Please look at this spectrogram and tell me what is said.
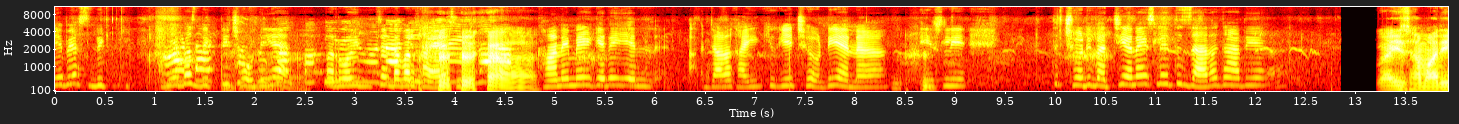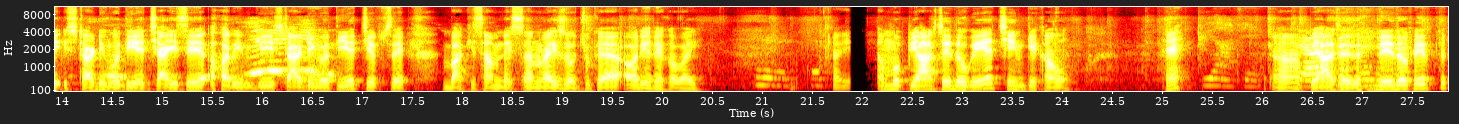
ये बस दिख, ये बस दिखती छोटी है पर रोहित से डबल खाया है। इसने। हाँ खाने में कहते ये ज़्यादा खाएगी क्योंकि ये छोटी है ना इसलिए तो छोटी बच्ची है ना इसलिए तो ज़्यादा खाती है। गाइस हमारी स्टार्टिंग होती है चाय से और इनकी स्टार्टिंग होती है चिप्स से। बाकी सामने सनराइज हो चुका है और ये देखो भाई। अम्मू प्यार से दोगे या छीन के खाऊं? हैं? हाँ प्यार से। दे दो फिर।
